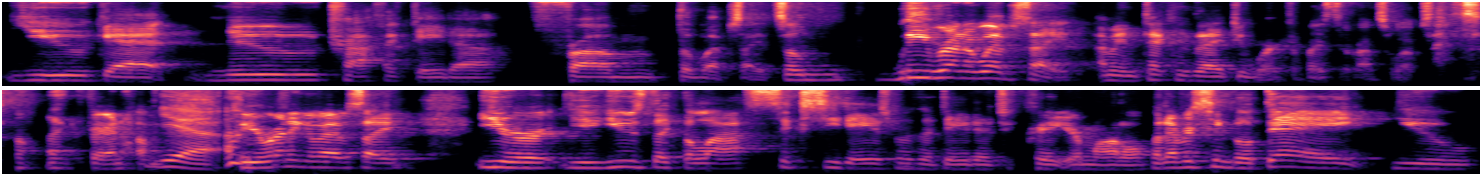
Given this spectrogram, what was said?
you get new traffic data from the website. So we run a website. I mean, technically, I do work at a place that runs a website. So, like, fair enough. Yeah. But you're running a website. You're you use like the last 60 days worth of data to create your model. But every single day, you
